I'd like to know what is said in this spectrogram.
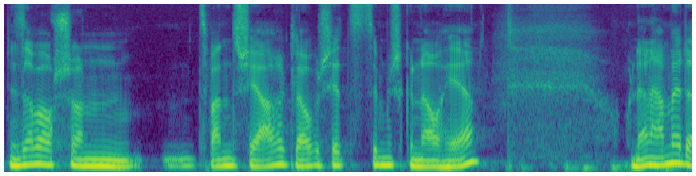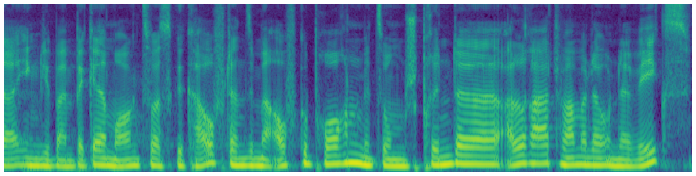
Das ist aber auch schon 20 Jahre, glaube ich, jetzt ziemlich genau her. Und dann haben wir da irgendwie beim Bäcker morgens was gekauft, dann sind wir aufgebrochen mit so einem Sprinter-Allrad, waren wir da unterwegs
